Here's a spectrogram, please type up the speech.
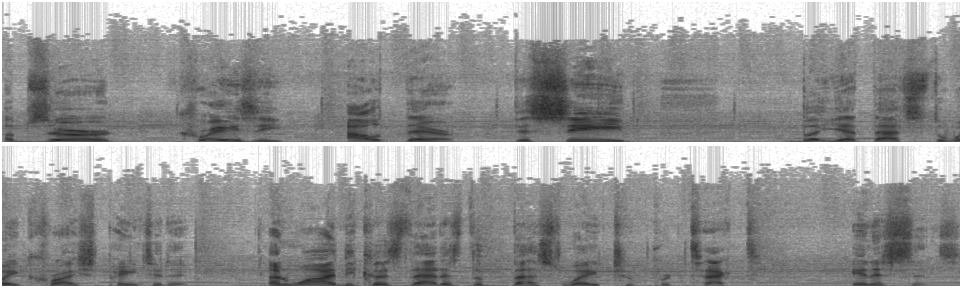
absurd, crazy, out there, deceived. But yet, that's the way Christ painted it. And why? Because that is the best way to protect innocence.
